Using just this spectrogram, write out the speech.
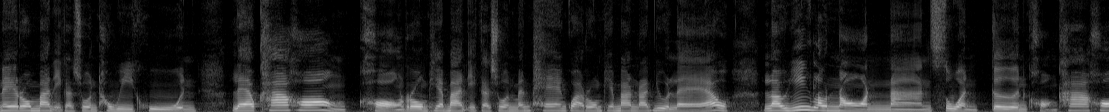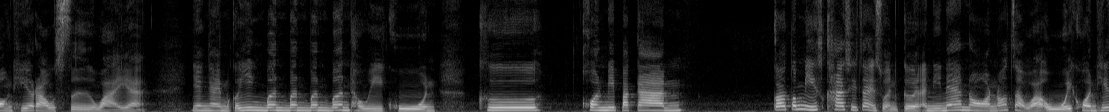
ในโรงพยาบาลเอกชนทวีคูณ แล้วค่าห้องของโรงพยาบาลเอกชนมันแพงกว่าโรงพยาบาลรัฐอยู่แล้ว เรายิ่งเรานอนนานส่วนเกินของค่าห้องที่เราซื้อไว้อะยังไงมันก็ยิ่งเบิ้ลเบิ้ลเบิ้ลเบิ้ลทวีคูณ คือคนมีประกัน ก็ต้องมีค่าใช้จ่ายส่วนเกิน อันนี้แน่นอนนอกจากว่าโอ้ยคนที่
